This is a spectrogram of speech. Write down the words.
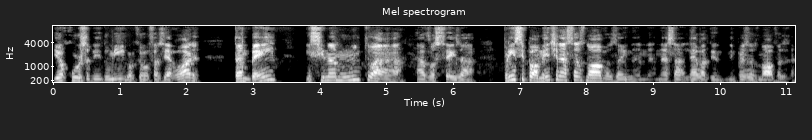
e o curso de domingo que eu vou fazer agora também ensina muito a, a vocês a principalmente nessas novas aí né, nessa leva de, empresas novas, né?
